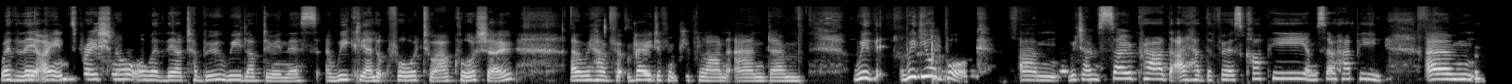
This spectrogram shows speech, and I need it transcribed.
whether they are inspirational or whether they are taboo. We love doing this. And weekly, I look forward to our core show, and we have very different people on. And um, with with your book, um, which I'm so proud that I had the first copy. I'm so happy. Um,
